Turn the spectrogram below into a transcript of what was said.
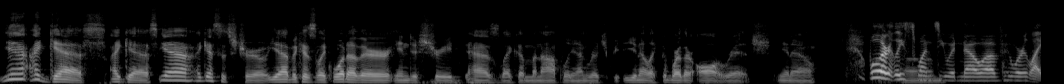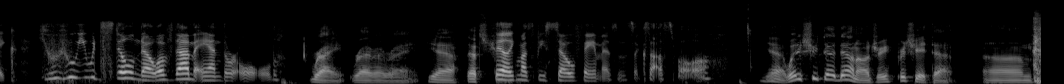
Yeah, I guess. I guess. Yeah, I guess it's true. Yeah, because like what other industry has like a monopoly on rich people? You know, like where they're all rich. You know. Well, or at least ones Um, you would know of who were like you, who you would still know of them, and they're old. Right. Right. Right. Right. Yeah, that's true. They like must be so famous and successful. yeah. Way to shoot that down, Audrey. Appreciate that. Um.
